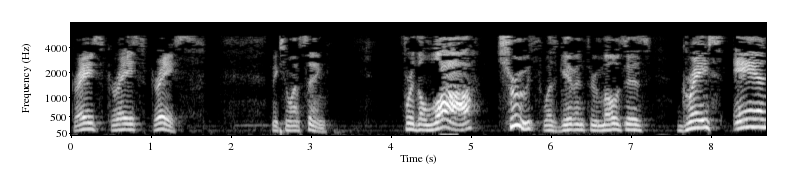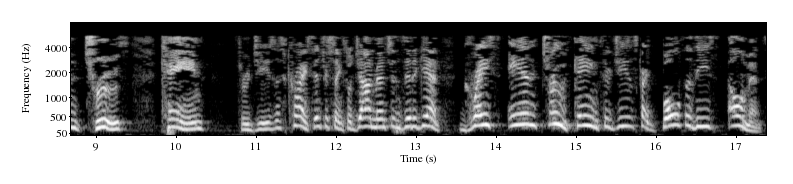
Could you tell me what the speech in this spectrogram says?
Grace, grace, grace. Makes you want to sing. For the law, truth was given through Moses, grace and truth came through Jesus Christ. Interesting. So John mentions it again. Grace and truth came through Jesus Christ. Both of these elements.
